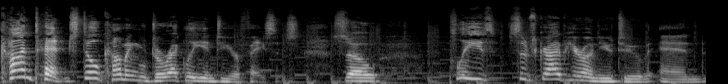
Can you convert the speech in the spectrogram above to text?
content still coming directly into your faces. So please subscribe here on YouTube and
